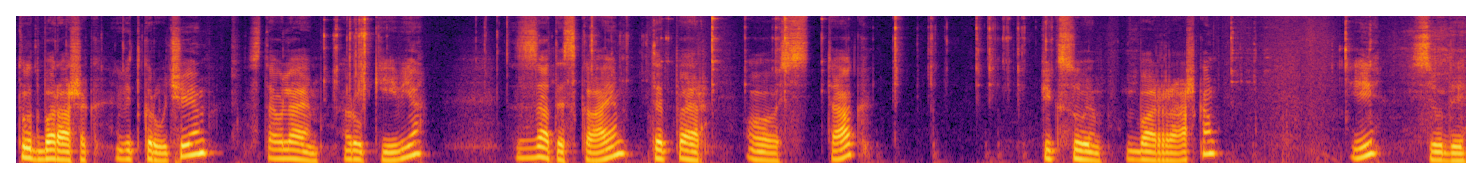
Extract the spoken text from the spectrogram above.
Тут барашек відкручуємо, вставляємо руків'я, затискаємо. Тепер ось так. Фіксуємо барашком і сюди.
